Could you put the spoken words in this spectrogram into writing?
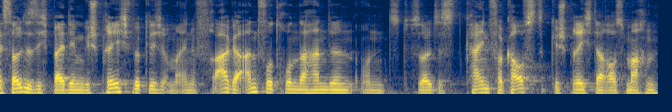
Es sollte sich bei dem Gespräch wirklich um eine Frage-Antwort-Runde handeln und du solltest kein Verkaufsgespräch daraus machen.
